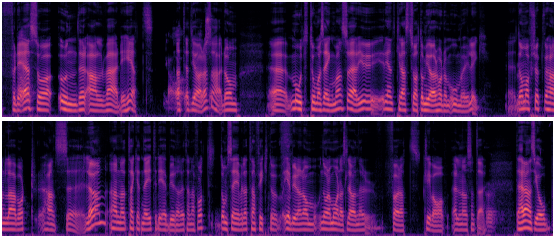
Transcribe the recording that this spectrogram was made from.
För det Ja. är så under all värdighet Ja, att, att göra så här. De eh, Mot Thomas Engman så är det ju rent krasst så att de gör honom omöjlig. Eh, De Mm. har försökt förhandla bort hans eh, lön. Han har tackat nej till det erbjudandet han har fått. De säger väl att han fick erbjudande om några månadslöner För att kliva av eller något sånt där. Mm. Det här är hans jobb.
